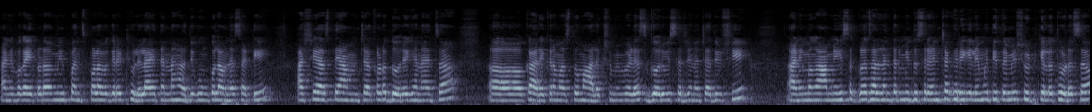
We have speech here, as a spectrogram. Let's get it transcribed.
आणि बघा इकडं मी पंचपाळा वगैरे ठेवलेला आहे त्यांना हळदी कुंकू लावण्यासाठी. अशी असते. आमच्याकडं दोरे घेण्याचा कार्यक्रम असतो महालक्ष्मी वेळेस गौर विसर्जनाच्या दिवशी. आणि मग आम्ही सगळं झाल्यानंतर मी दुसऱ्यांच्या घरी गेले. मग तिथं मी शूट केलं थोडंसं.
